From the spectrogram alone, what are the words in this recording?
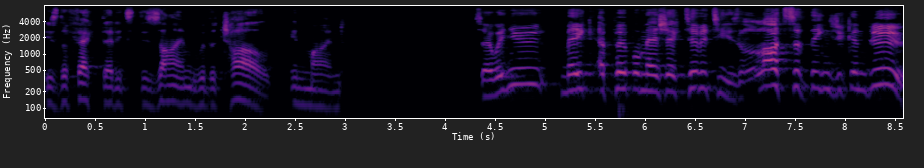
is the fact that it's designed with a child in mind. So when you make a Purple Mash activity, there's lots of things you can do.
